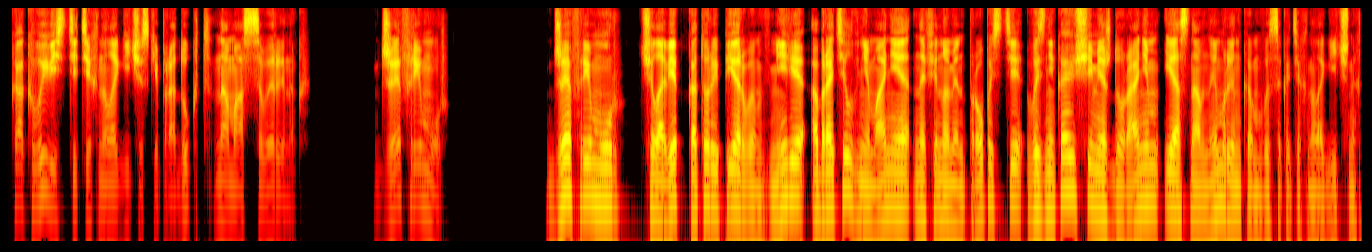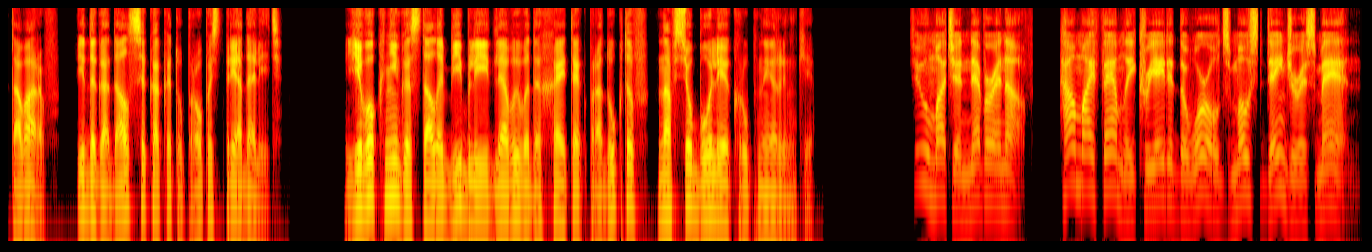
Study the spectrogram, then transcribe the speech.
Как вывести технологический продукт на массовый рынок. Джеффри Мур. Джеффри Мур – человек, который первым в мире обратил внимание на феномен пропасти, возникающий между ранним и основным рынком высокотехнологичных товаров, и догадался, как эту пропасть преодолеть. Его книга стала Библией для вывода хай-тек продуктов на все более крупные рынки. Too much and never enough. How my family created the world's most dangerous man.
